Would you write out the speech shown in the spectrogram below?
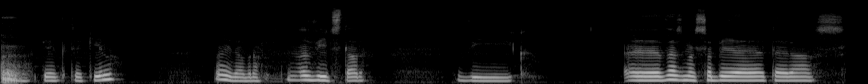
Piękny kill. No i dobra. No, Widstar. Wik. Yy, wezmę sobie teraz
